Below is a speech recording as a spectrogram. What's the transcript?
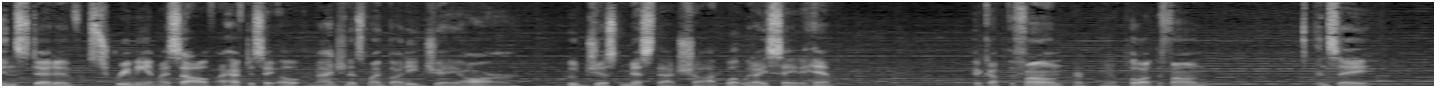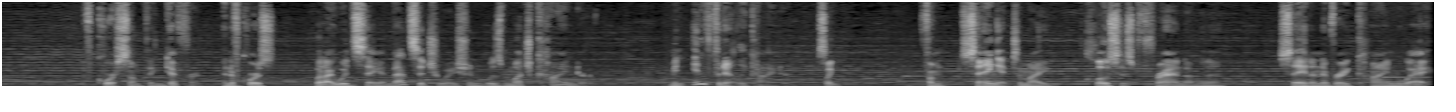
instead of screaming at myself, I have to say, "Oh, imagine it's my buddy JR who just missed that shot. What would I say to him?" Pick up the phone or you know, pull out the phone and say, "Of course something different." And of course, what I would say in that situation was much kinder. I mean, infinitely kinder. It's like if I'm saying it to my closest friend, I'm going to say it in a very kind way.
